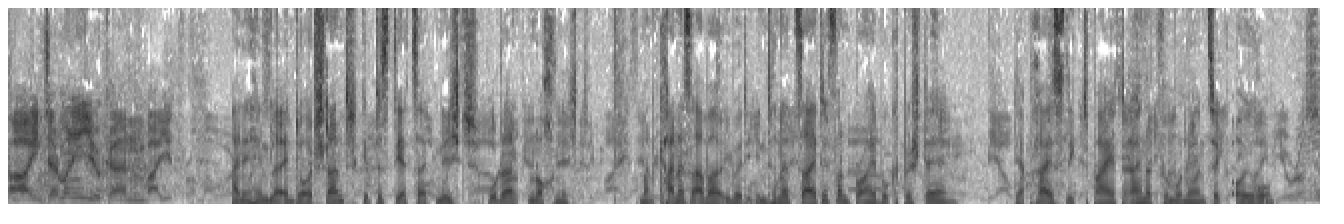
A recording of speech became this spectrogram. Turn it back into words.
Uh, in Germany, you can buy it from our. Einen Händler in Deutschland gibt es derzeit nicht oder noch nicht. Man kann es aber über die Internetseite von Brybook bestellen. Der Preis liegt bei 395 Euro. Euros.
